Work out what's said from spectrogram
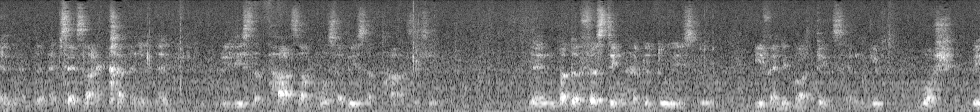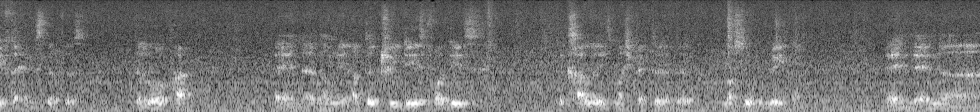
and the abscess are cut and, and release the pus. Uh, most of it is the pus. You see. Then, but the first thing I have to do is to give antibiotics and give wash, bathe the hamster first, the lower part. And uh, normally after three days, four days, the color is much better, the not so red. uh. And then, uh,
